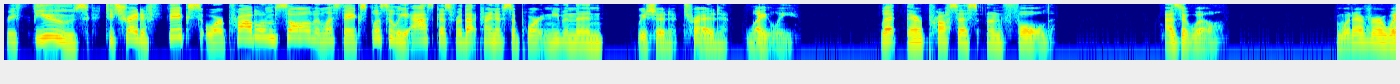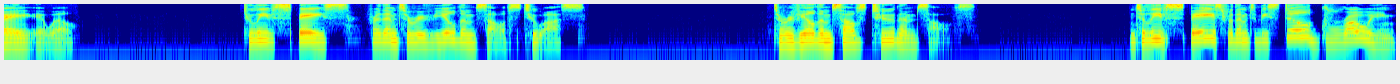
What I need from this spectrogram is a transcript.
refuse to try to fix or problem solve unless they explicitly ask us for that kind of support. And even then, we should tread lightly. Let their process unfold as it will, in whatever way it will. To leave space for them to reveal themselves to us, to reveal themselves to themselves, and to leave space for them to be still growing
